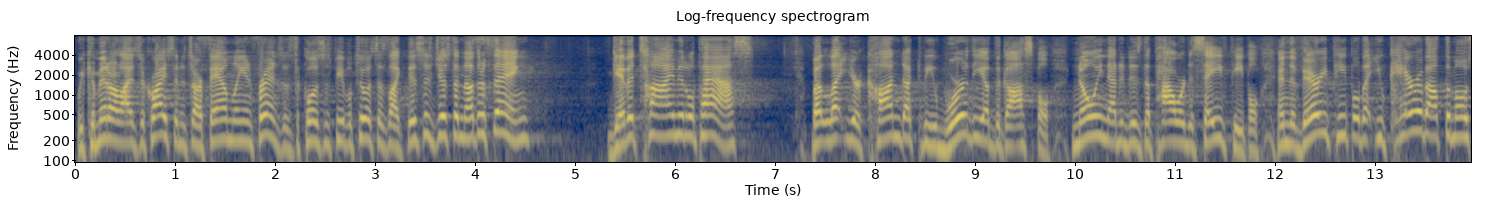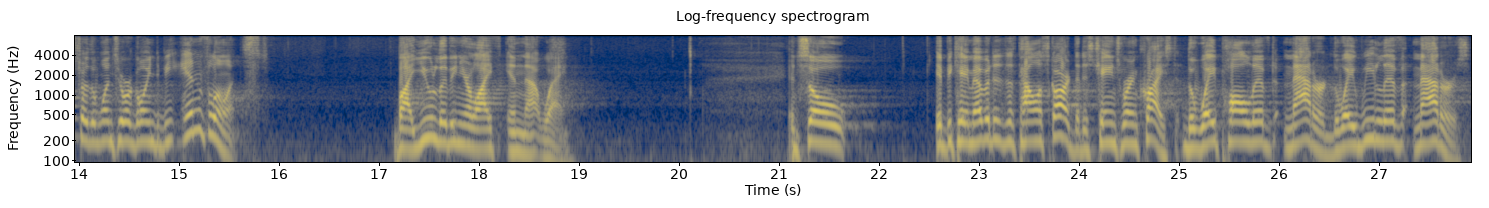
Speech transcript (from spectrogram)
We commit our lives to Christ, and it's our family and friends. It's the closest people to us. It's like, this is just another thing. Give it time, it'll pass. But let your conduct be worthy of the gospel, knowing that it is the power to save people. And the very people that you care about the most are the ones who are going to be influenced by you living your life in that way. And so it became evident to the palace guard that his chains were in Christ. The way Paul lived mattered, the way we live matters.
